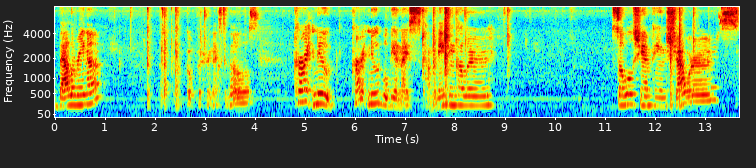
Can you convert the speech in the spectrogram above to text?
Ballerina. Go put her next to those. Current Nude. Current Nude will be a nice combination color. so will Champagne Showers.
